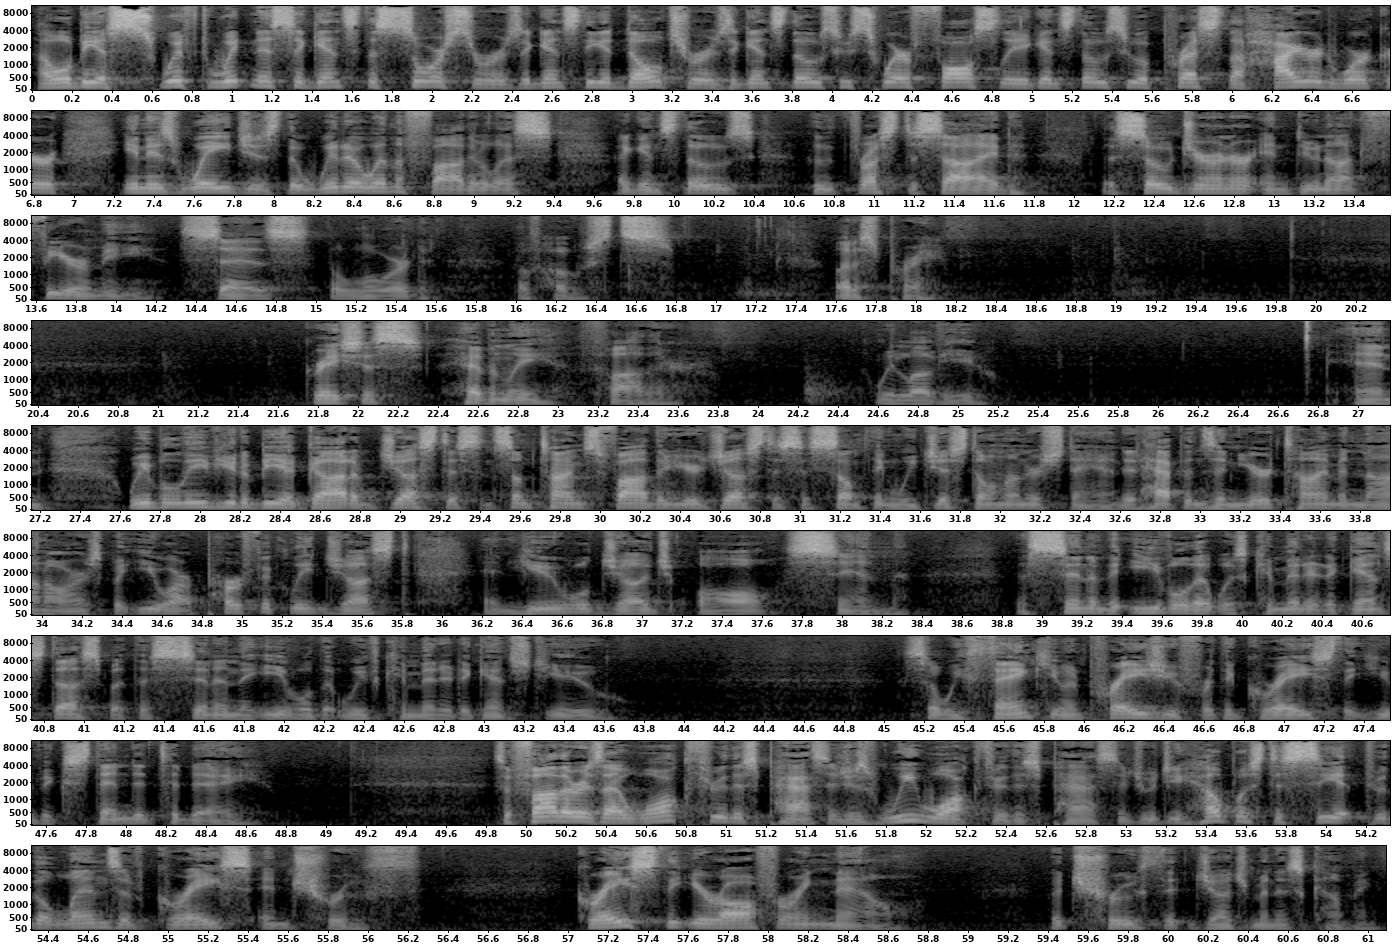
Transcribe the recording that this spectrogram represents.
I will be a swift witness against the sorcerers, against the adulterers, against those who swear falsely, against those who oppress the hired worker in his wages, the widow and the fatherless, against those who thrust aside the sojourner and do not fear me, says the Lord of hosts. Let us pray. Gracious Heavenly Father, we love you. And we believe you to be a God of justice. And sometimes, Father, your justice is something we just don't understand. It happens in your time and not ours, but you are perfectly just, and you will judge all sin the sin of the evil that was committed against us, but the sin and the evil that we've committed against you. So we thank you and praise you for the grace that you've extended today. So, Father, as I walk through this passage, as we walk through this passage, would you help us to see it through the lens of grace and truth? Grace that you're offering now, but truth that judgment is coming.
